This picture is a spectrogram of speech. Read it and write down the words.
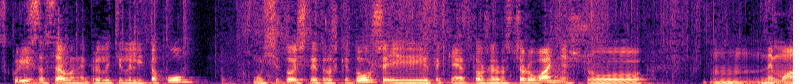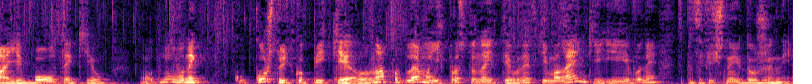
Скоріш за все, вони прилетіли літаком. Усі дійшли трошки довше, і таке теж розчарування, що немає болтиків. От. Ну, вони коштують копійки, але одна проблема їх просто знайти. Вони такі маленькі і вони специфічної довжини.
